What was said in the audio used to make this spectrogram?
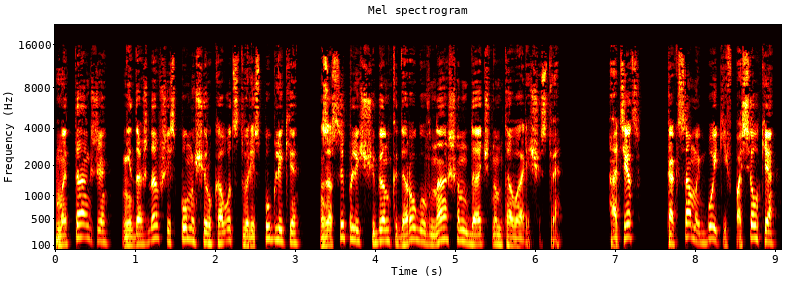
Мы также, не дождавшись помощи руководства республики, засыпали щебенкой дорогу в нашем дачном товариществе. Отец, как самый бойкий в поселке,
